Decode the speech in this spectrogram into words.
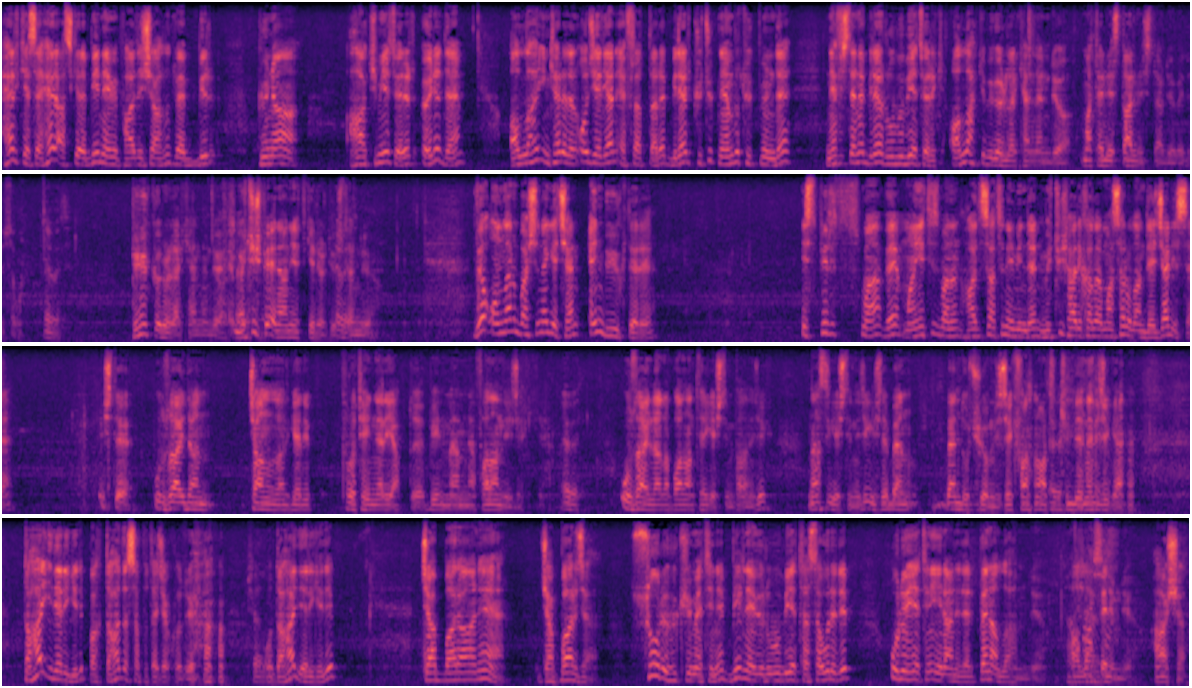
herkese her askere bir nevi padişahlık ve bir günah hakimiyet verir. Öyle de Allah'ı inkar eden o cereyan efratları birer küçük Nemrut hükmünde nefislerine birer rububiyet verir. Allah gibi görürler kendilerini diyor. Materyalist, Darwinistler diyor Bediüzzaman. Evet. Büyük görürler kendilerini diyor. Maşallah. Müthiş bir enaniyet gelir diyor Evet. üstlerine diyor. Ve onların başına geçen en büyükleri ispiritma ve manyetizmanın hadisatın evinden müthiş harikalar mazhar olan Deccal ise işte uzaydan canlılar gelip proteinleri yaptı bilmem ne falan diyecek. Yani. Evet. Uzaylılarla bağlantıya geçtim falan diyecek. Nasıl geçtin diyecek. İşte ben ben de uçuyorum diyecek falan artık Evet. kim bilir ne diyecek yani. Daha ileri gidip bak daha da sapıtacak o diyor. İnşallah. o daha ileri gidip cabbarane, cabbarca Suri hükümetini bir nevi rububiyet tasavvur edip uluhiyetini ilan eder. Ben Allah'ım diyor. Haşa. Allah benim diyor. Haşa.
